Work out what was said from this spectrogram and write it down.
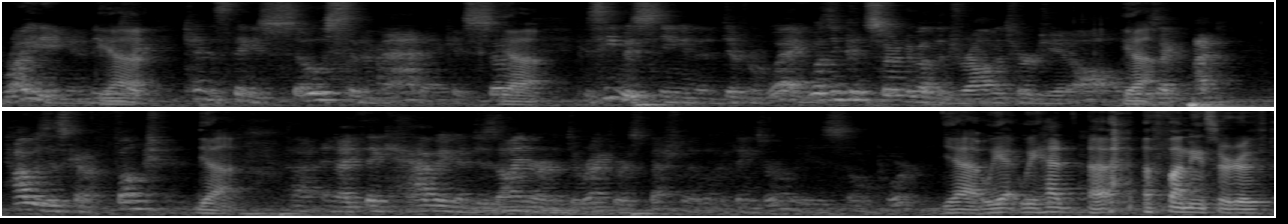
writing. And Yeah. like, Ken, this thing is so cinematic. It's so, Yeah. because he was seeing it in a different way. He wasn't concerned about the dramaturgy at all. Yeah. He was like, I, how is this going to function? Yeah. Uh, and I think having a designer and a director, especially, look at things early is so important. Yeah, we had, we had a, a funny sort of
